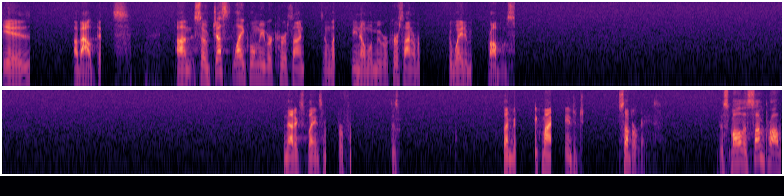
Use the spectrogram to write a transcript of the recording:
is about this. Um, so just like when we recurse on, you know, when we recurse on a way to make problems. And that explains some performance. So I'm going to break my into two subarrays. The smallest sum problem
